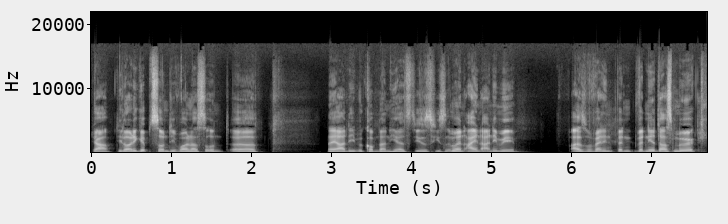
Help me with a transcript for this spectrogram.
ja, die Leute gibt's und die wollen das und äh, naja, die bekommen dann hier jetzt dieses Season immerhin ein Anime. Also, wenn, wenn, wenn ihr das mögt,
